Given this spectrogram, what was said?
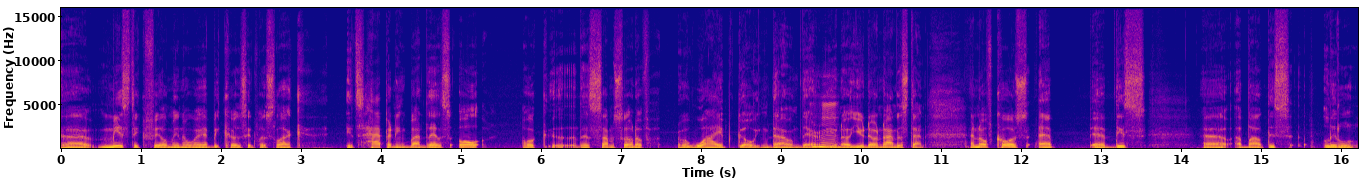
uh, mystic film in a way because it was like it's happening, but there's all, all uh, there's some sort of a vibe going down there. You know, you don't understand, and of course, uh, uh, this uh, about this little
